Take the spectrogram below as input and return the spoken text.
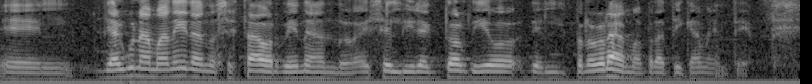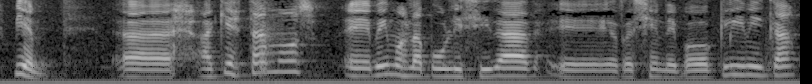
el- de alguna manera nos está ordenando, es el director del programa prácticamente. Bien, Ah, aquí estamos, eh, vimos la publicidad eh, recién de Podoclínica.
